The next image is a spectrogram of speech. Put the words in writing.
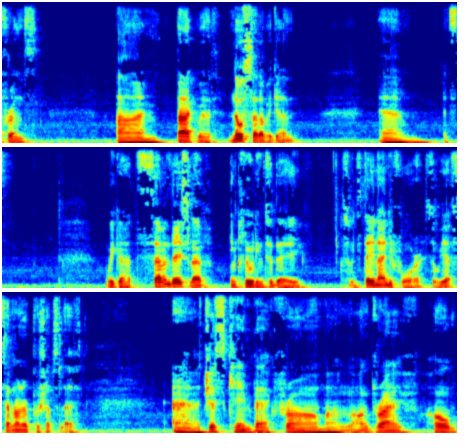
friends. I'm back with no setup again. And it's we got seven days left, including today. So it's day 94. So we have 700 push-ups left. Uh, just came back from a long drive home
